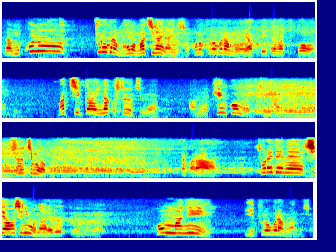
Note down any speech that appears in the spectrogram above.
だからもうこのプログラムほんま間違いないんですよ。このプログラムをやっていただくと、間違いなく数値も、あの、健康も手に入る。数値も良くなる。だから、それでね、幸せにもなれるっていうのもね、ほんまにいいプログラムなんですよ。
